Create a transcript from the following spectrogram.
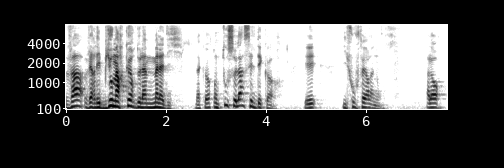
va vers les biomarqueurs de la maladie. D'accord? Donc tout cela, c'est le décor. Et il faut faire l'annonce. Alors,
